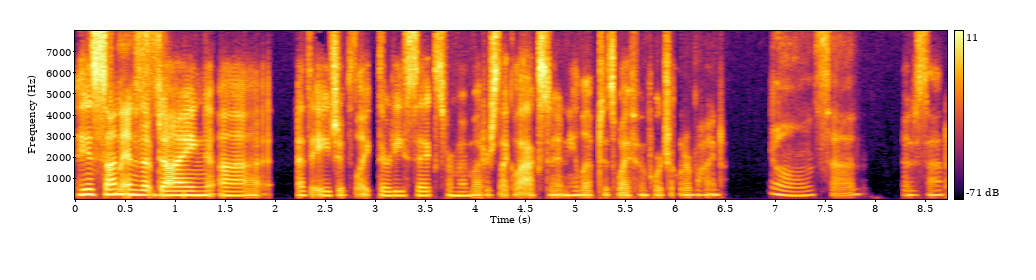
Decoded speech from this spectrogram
His son ended up dying uh at the age of like 36 from a motorcycle accident and he left his wife and four children behind. Oh, that's sad. That is sad.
